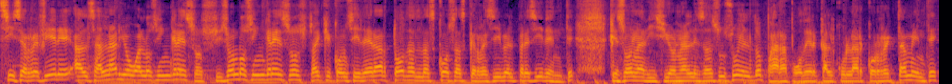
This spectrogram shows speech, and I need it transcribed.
si se refiere al salario o a los ingresos. Si son los ingresos, hay que considerar todas las cosas que recibe el presidente, que son adicionales a su sueldo, para poder calcular correctamente,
